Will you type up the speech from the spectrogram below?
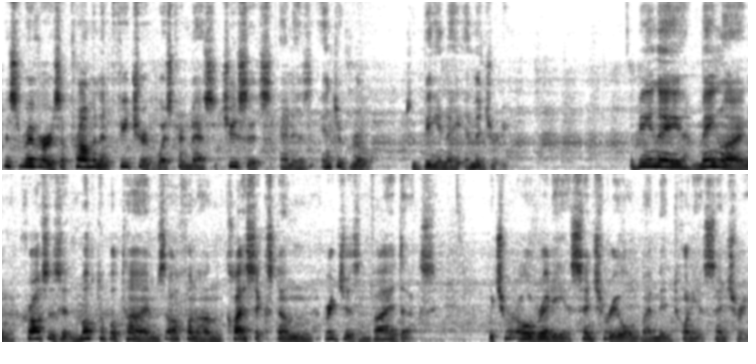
this river is a prominent feature of western Massachusetts and is integral to B&A imagery. The B&A main line crosses it multiple times, often on classic stone bridges and viaducts, which were already a century old by mid-20th century.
